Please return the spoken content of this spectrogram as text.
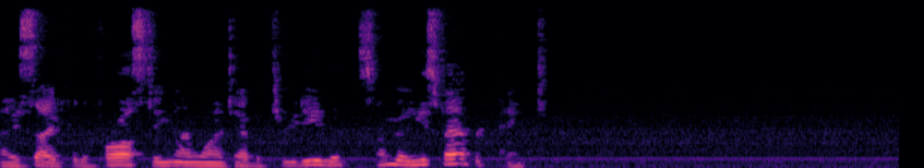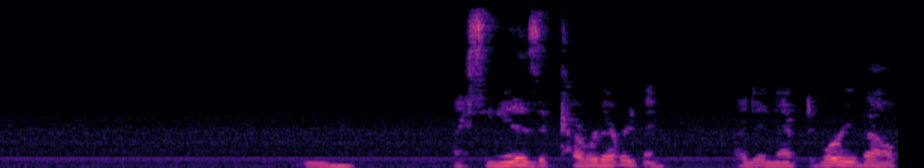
I decided for the frosting I wanted to have a 3D look, so I'm going to use fabric paint. Mm. Nice thing is, it covered everything. I didn't have to worry about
